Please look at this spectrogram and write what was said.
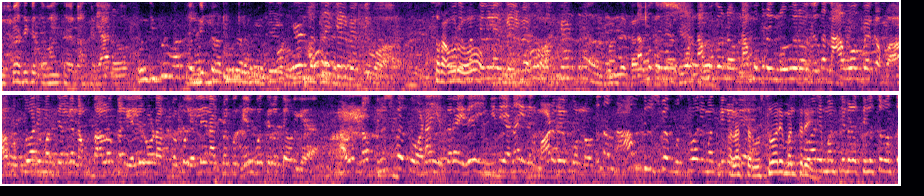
ವಿಶ್ವಾಸಕ್ಕೆ ತಗೊಂತ ಇಲ್ಲ. ಯಾರು? ಒಂದಿಬ್ರು ಮಾತ್ರ ಕೇಳ್ಬೇಕು ನೀವು. ಸರ್ ಅವರು ನಮಗೂ ನಮಗೂ ನೋವಿರೋದ್ರಿಂದ ನಾವು ಹೋಗ್ಬೇಕಪ್ಪ. ಉಸ್ತುವಾರಿ ಮಂತ್ರಿಗಳಿಗೆ ನಮ್ಮ ತಾಲೂಕಲ್ಲಿ ಎಲ್ಲಿ ರೋಡ್ ಹಾಕ್ಬೇಕು ಎಲ್ಲಿ ಏನ್ ಹಾಕ್ಬೇಕು ಅಂತ ಏನ್ ಗೊತ್ತಿರುತ್ತೆ ಅವ್ರಿಗೆ? ಅವ್ರಿಗೆ ನಾವು ತಿಳಿಸ್ಬೇಕು ಅಣ್ಣ ಈ ತರ ಇದೆ ಹಿಂಗಿದೆ ಅಣ್ಣ ಇದನ್ನ ಮಾಡಬೇಕು ಅನ್ನೋದನ್ನ ನಾವು ತಿಳಿಸ್ಬೇಕು ಉಸ್ತುವಾರಿ ಮಂತ್ರಿಗಳು ಅಲ್ಲ ಸರ್ ಉಸ್ತುವಾರಿ ಮಂತ್ರಿ. ಉಸ್ತುವಾರಿ ಮಂತ್ರಿಗಳು ತಿಳಿಸುವಂತ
